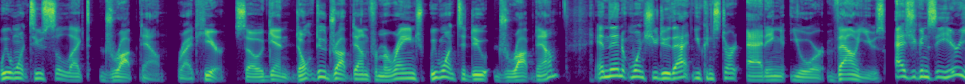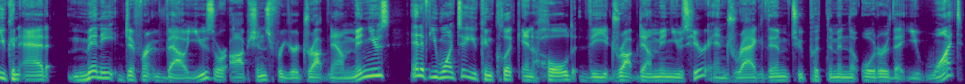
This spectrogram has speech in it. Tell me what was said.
we want to select drop down right here. So again, don't do drop down from a range. We want to do drop down. And then once you do that, you can start adding your values. As you can see here, you can add many different values or options for your drop down menus. And if you want to, you can click and hold the drop down menus here and drag them to put them in the order that you want.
